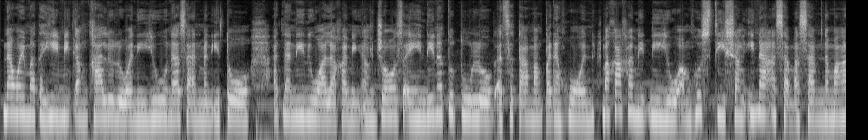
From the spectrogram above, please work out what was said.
naway matahimik ang kaluluwa ni Yuna saan man ito at naniniwala kaming ang Diyos ay hindi natutulog at sa tamang panahon makakamit ni Yu ang hustisyang inaasam-asam ng mga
